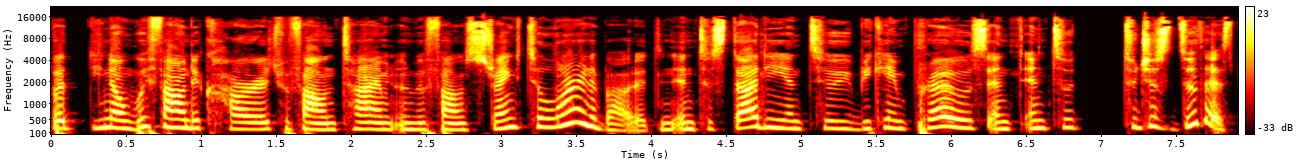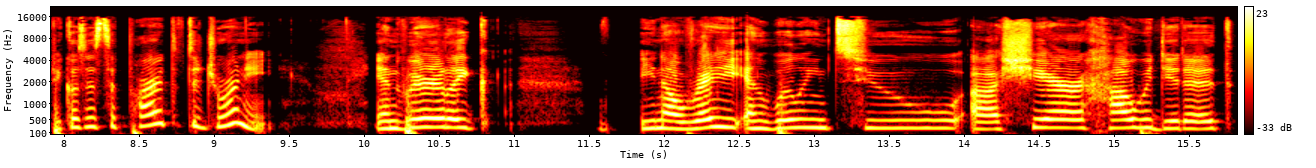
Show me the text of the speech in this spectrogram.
But, you know, we found the courage, we found time, and we found strength to learn about it and, and to study and to become pros and, and to, to just do this because it's a part of the journey. And we're like, you know, ready and willing to uh, share how we did it,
